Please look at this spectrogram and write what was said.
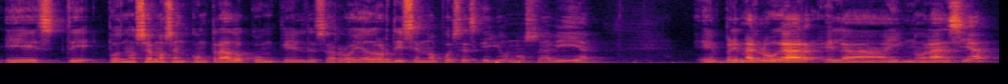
este, pues nos hemos encontrado con que el desarrollador dice, no, pues es que yo no sabía. En primer lugar, la ignorancia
